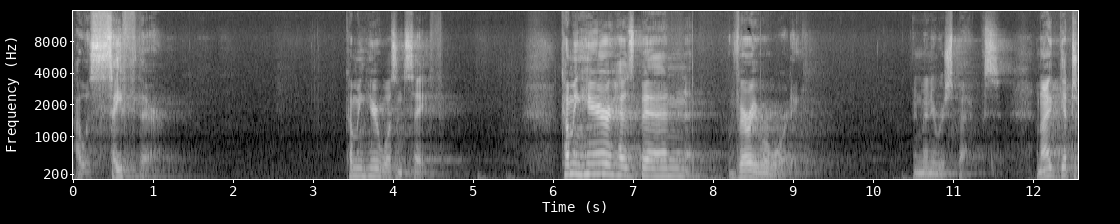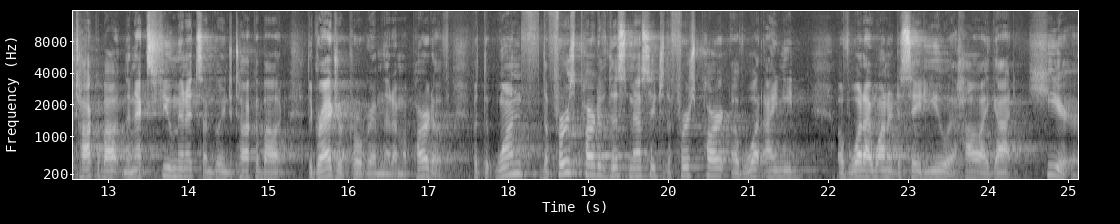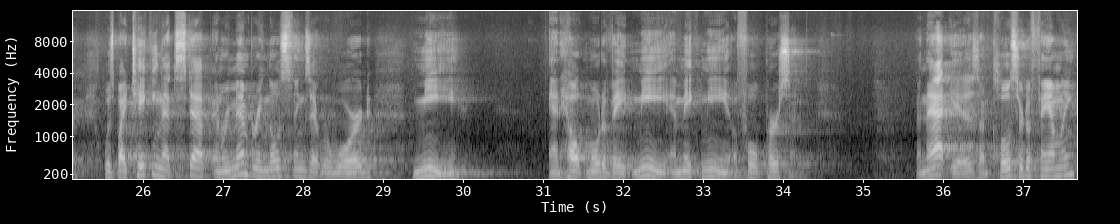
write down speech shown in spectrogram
I was safe there. Coming here wasn't safe. Coming here has been very rewarding in many respects. And I get to talk about, in the next few minutes, I'm going to talk about the graduate program that I'm a part of. But the one, the first part of this message, the first part of what I need, of what I wanted to say to you, how I got here, was by taking that step and remembering those things that reward me and help motivate me and make me a full person. And that is, I'm closer to family,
